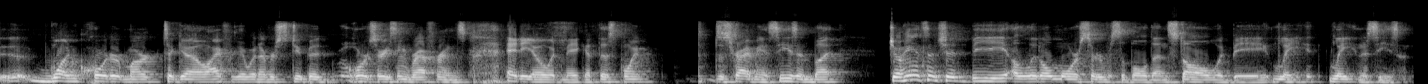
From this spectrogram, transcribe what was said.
uh, one quarter mark to go. I forget whatever stupid horse racing reference Eddie O would make at this point describing a season, but Johansson should be a little more serviceable than Staal would be late late in a season.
